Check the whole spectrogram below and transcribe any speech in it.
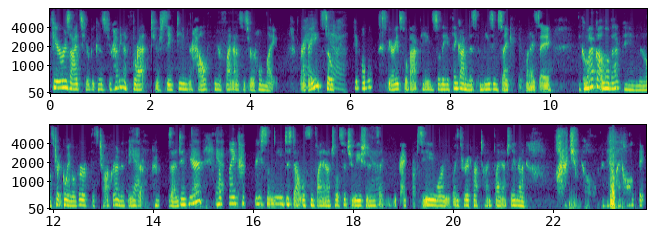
fear resides here because you're having a threat to your safety and your health and your finances, your home life, right? So yeah. People experience low back pain, so they think I'm this amazing psychic when I say, they go, I've got low back pain, and then I'll start going over this chakra and the things Yeah. that are kind of present in here. And Yeah. I'm like, I've recently just dealt with some financial situations, Yeah. like bankruptcy, or you're going through a rough time financially, and they're like, how did you know? And they're like all like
